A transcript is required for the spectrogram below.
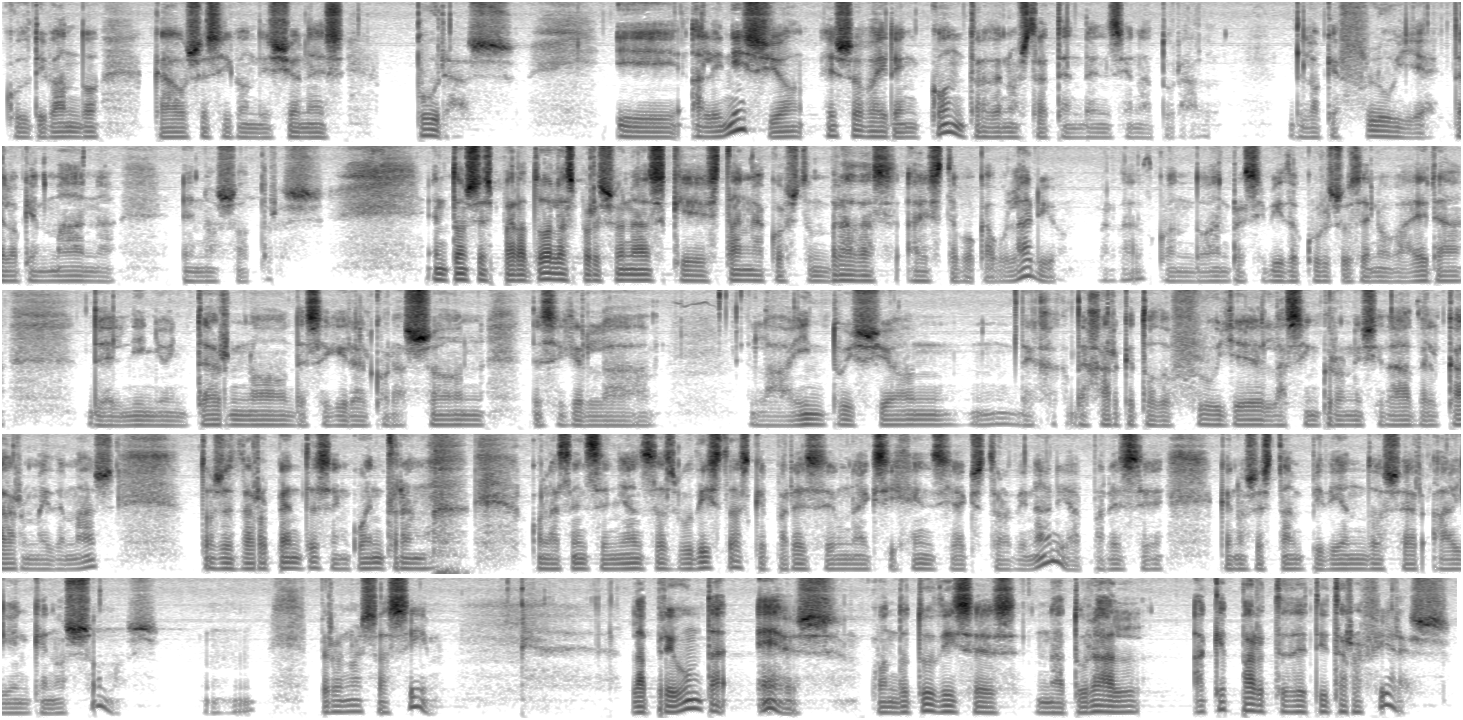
cultivando causas y condiciones puras. Y al inicio eso va a ir en contra de nuestra tendencia natural, de lo que fluye, de lo que emana en nosotros. Entonces, para todas las personas que están acostumbradas a este vocabulario, ¿verdad? Cuando han recibido cursos de nueva era, del niño interno, de seguir el corazón, de seguir la, la intuición, dejar que todo fluye, la sincronicidad del karma y demás. Entonces de repente se encuentran con las enseñanzas budistas que parece una exigencia extraordinaria, parece que nos están pidiendo ser alguien que no somos. Pero no es así. La pregunta es, cuando tú dices natural, ¿a qué parte de ti te refieres?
